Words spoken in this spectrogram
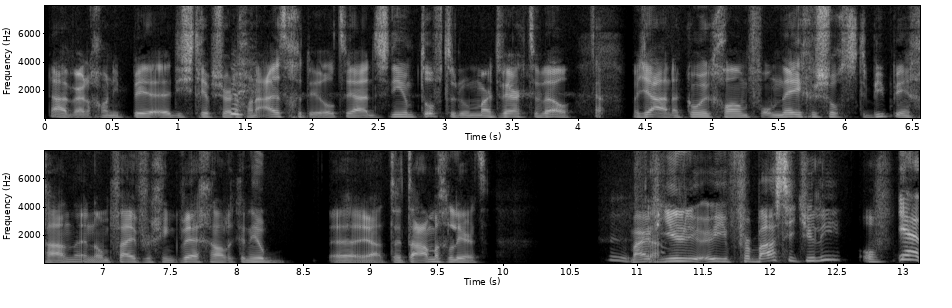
Nou, werden gewoon die, die strips werden gewoon uitgedeeld. Ja, het is niet om tof te doen, maar het werkte wel. Ja. Want ja, dan kon ik gewoon om negen uur 's ochtends de biep ingaan. En om vijf uur ging ik weg en had ik een heel eh, ja, tentamen geleerd. Hm, Maar Ja. jullie, jullie- verbaast dit jullie? Of Ja,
